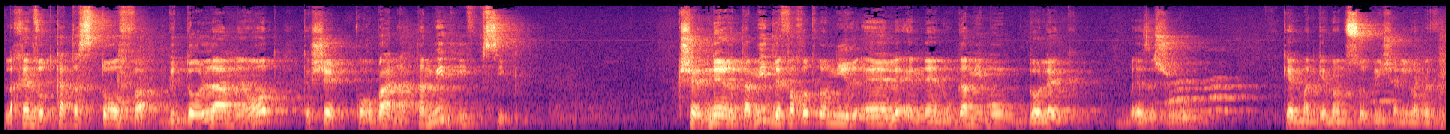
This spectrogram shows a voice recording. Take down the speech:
לכן זאת קטסטרופה גדולה מאוד כשקורבן התמיד הפסיק. כשנר תמיד לפחות לא נראה לעינינו, גם אם הוא דולק באיזשהו, כן, מנגנון סודי שאני לא מבין.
